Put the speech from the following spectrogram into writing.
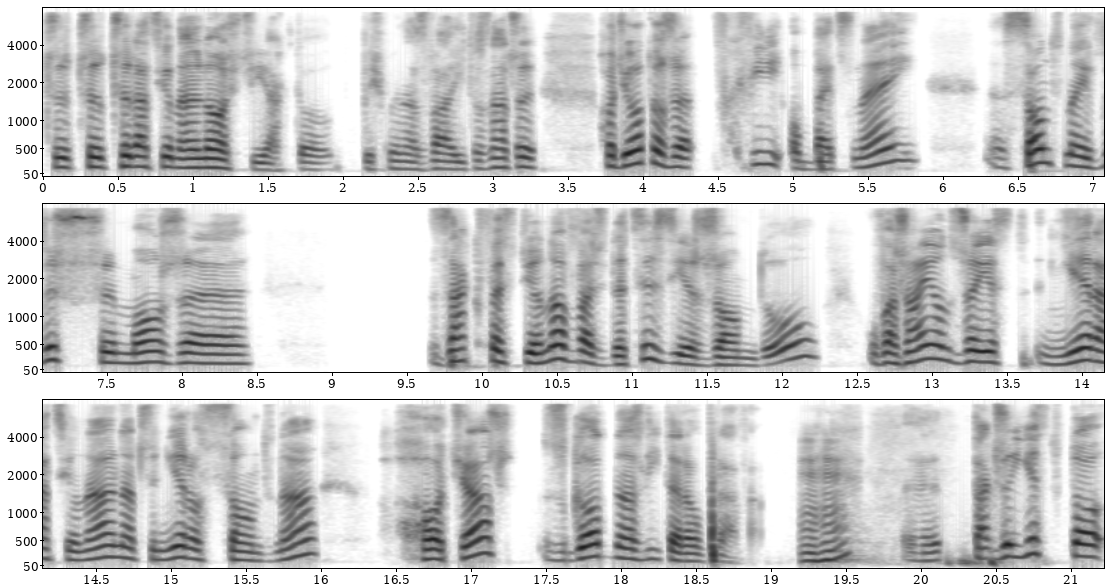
czy, czy, czy racjonalności, jak to byśmy nazwali. To znaczy, chodzi o to, że w chwili obecnej Sąd Najwyższy może zakwestionować decyzję rządu, uważając, że jest nieracjonalna czy nierozsądna, chociaż zgodna z literą prawa. Mhm. E, także jest to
